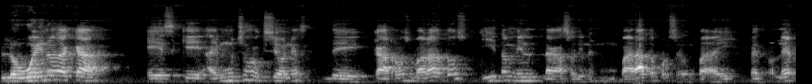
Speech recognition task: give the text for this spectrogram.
Lo bueno de acá es que hay muchas opciones de carros baratos y también la gasolina es barata por ser un país petrolero.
